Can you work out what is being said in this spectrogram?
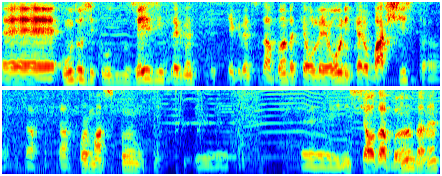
É, um dos, um dos ex-integrantes integrantes da banda, que é o Leone, que era o baixista da, da formação é, é, inicial da banda, né?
